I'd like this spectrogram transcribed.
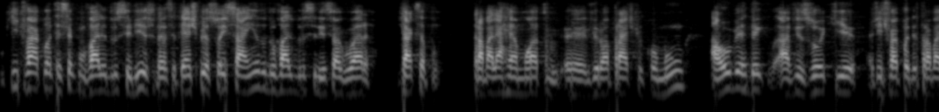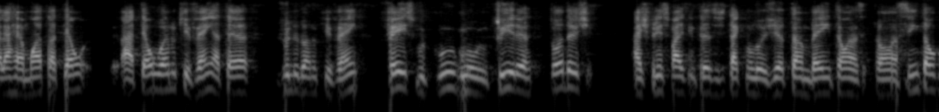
o que vai acontecer com o Vale do Silício? Né? Você tem as pessoas saindo do Vale do Silício agora, já que você trabalhar remoto é, virou a prática comum. A Uber avisou que a gente vai poder trabalhar remoto até, até o ano que vem, até julho do ano que vem. Facebook, Google, Twitter, todas as principais empresas de tecnologia também estão, assim, então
